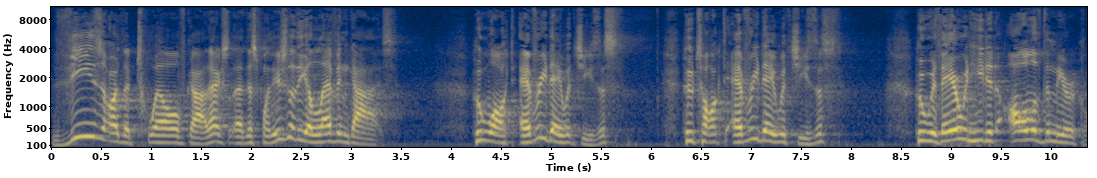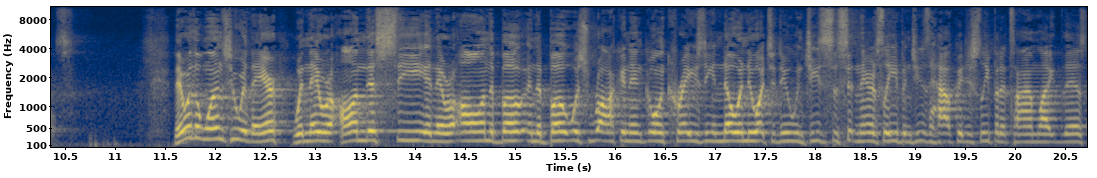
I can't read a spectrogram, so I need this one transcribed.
these are the 12 guys, actually, at this point, these are the 11 guys who walked every day with Jesus, who talked every day with Jesus, who were there when he did all of the miracles. They were the ones who were there when they were on this sea and they were all on the boat and the boat was rocking and going crazy and no one knew what to do when Jesus is sitting there asleep and Jesus, how could you sleep at a time like this?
